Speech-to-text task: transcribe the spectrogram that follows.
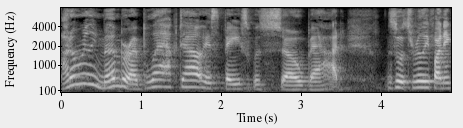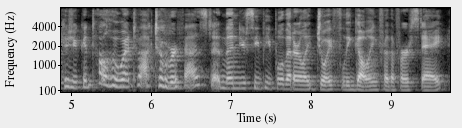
I don't really remember. I blacked out. His face was so bad. So it's really funny because you can tell who went to Oktoberfest, and then you see people that are like joyfully going for the first day.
